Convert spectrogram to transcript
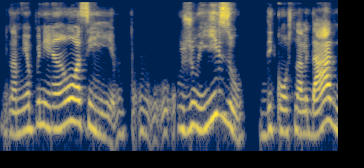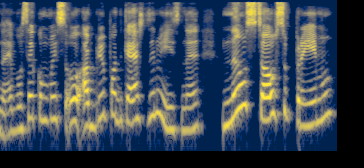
Na minha opinião, assim, o, juízo de constitucionalidade, né? Você começou, abriu o podcast dizendo isso, né? Não só o Supremo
